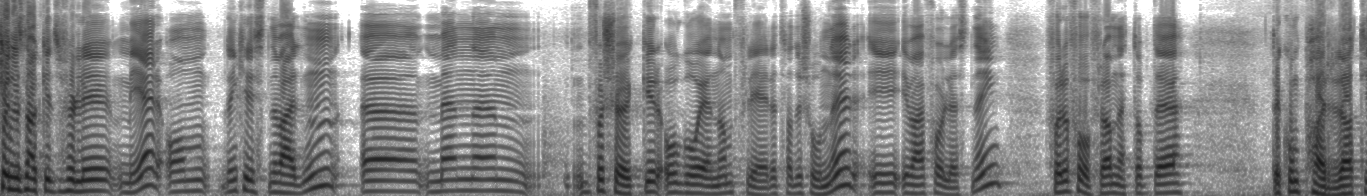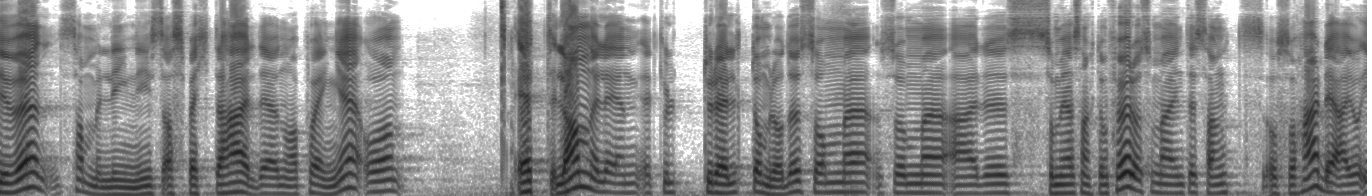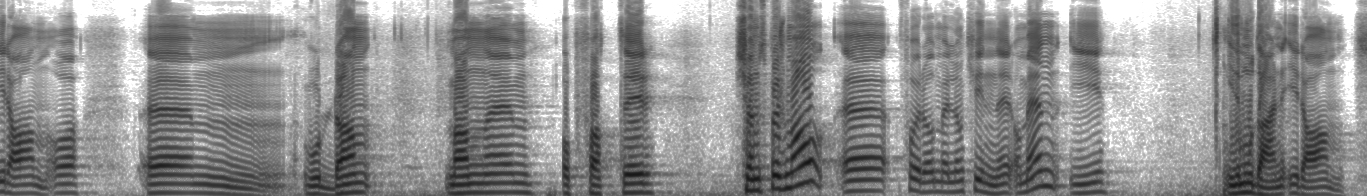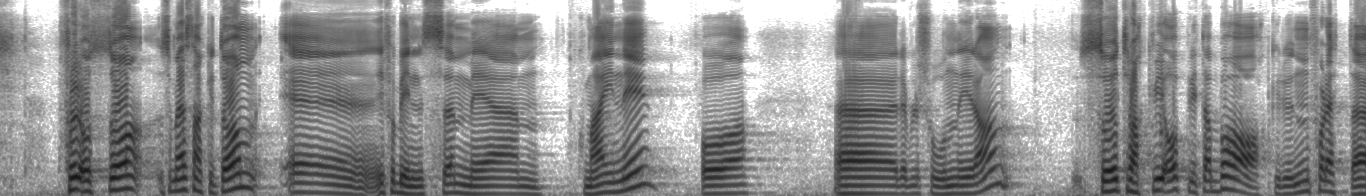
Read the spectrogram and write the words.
kunne snakket selvfølgelig mer om den kristne verden, uh, men um, forsøker å gå gjennom flere tradisjoner i, i, hver forelesning for å få fram nettopp det, det komparative sammenligningsaspektet her. Det er noe av poenget. Og et land eller en, et kulturelt område som, eh, som, eh, er, eh, som har snakket om før, og som er interessant også her, det er jo Iran. Og hvordan man um, oppfatter kjønnsspørsmål, uh, forhold mellom kvinner og menn, i, i, det moderne Iran. For også, som jeg snakket om eh, i forbindelse med Khomeini og eh, revolusjonen i Iran, så trakk vi opp litt av bakgrunnen for dette.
